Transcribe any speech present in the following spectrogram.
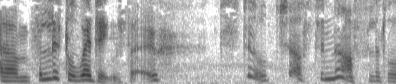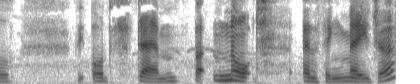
Um, for little weddings though, still just enough little, the odd stem, but not anything major.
